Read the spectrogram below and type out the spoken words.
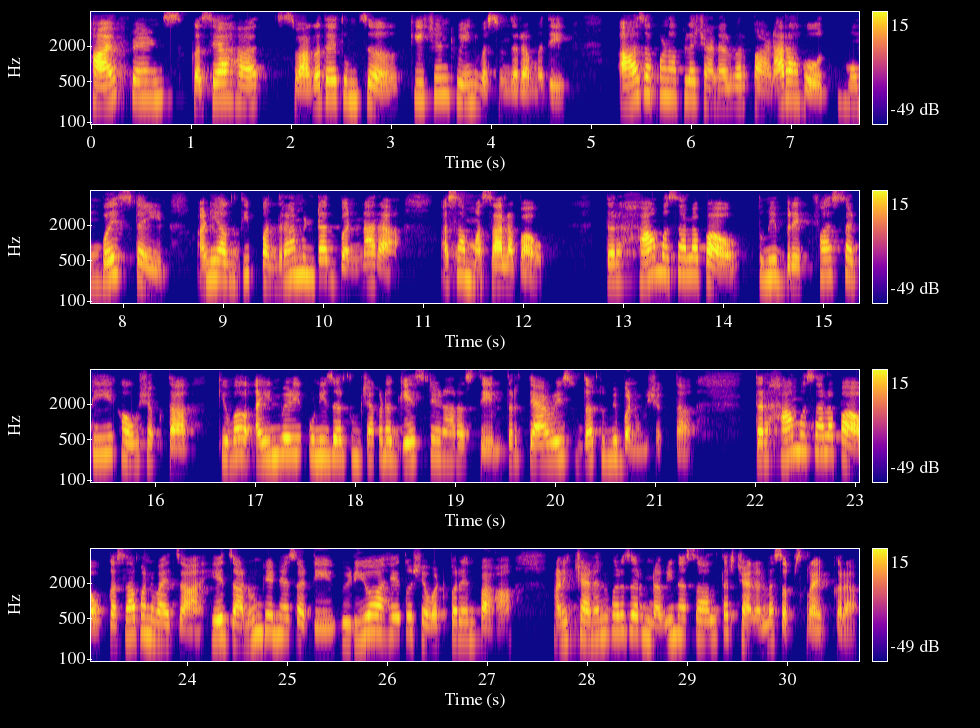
Hi friends कसे आहात? स्वागत आहे तुमचं किचन क्वीन वसुंधरामध्ये. आज आपण आपल्या चॅनलवर पाहणार आहोत मुंबई स्टाईल आणि अगदी पंधरा मिनिटात बनणारा असा मसाला पाव. तर हा मसाला पाव तुम्ही ब्रेकफास्टसाठीही खाऊ शकता किंवा ऐनवेळी कुणी जर तुमच्याकडे गेस्ट येणार असतील तर त्यावेळी सुद्धा तुम्ही बनवू शकता. तर हा मसाला पाव कसा बनवायचा हे जाणून घेण्यासाठी व्हिडिओ आहे तो शेवटपर्यंत पहा आणि चॅनलवर जर नवीन असाल तर चॅनलला सबस्क्राईब करा.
